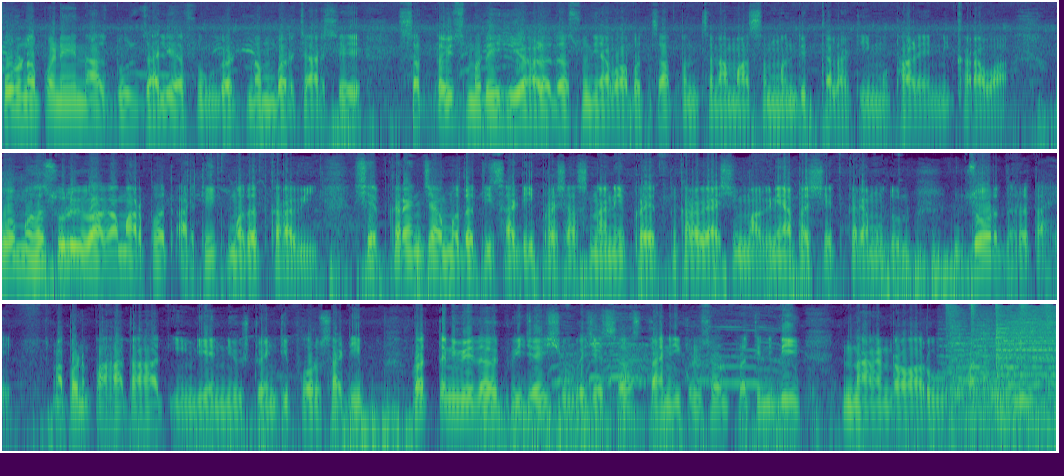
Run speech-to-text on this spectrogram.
पूर्णपणे नासधूस झाली असून गट नंबर चारशे सत्तावीसमध्ये ही हळद असून याबाबतचा पंचनामा संबंधित तलाठी मुठाळ यांनी करावा व महसूल विभागामार्फत आर्थिक मदत करावी. शेतकऱ्यांच्या मदतीसाठी प्रशासनाने प्रयत्न करावे अशी मागणी आता शेतकऱ्यांमधून जोर धरत आहे. आपण पाहत आहात इंडियन न्यूज न्यूज ट्वेंटी फोरसाठी वृत्तनिवेदक विजय शिवगजेसह स्थानिक रिसोर्ट प्रतिनिधी नारायणराव अरू पाटील.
